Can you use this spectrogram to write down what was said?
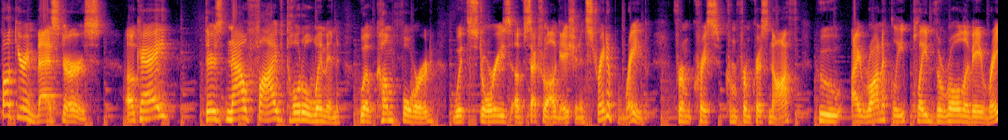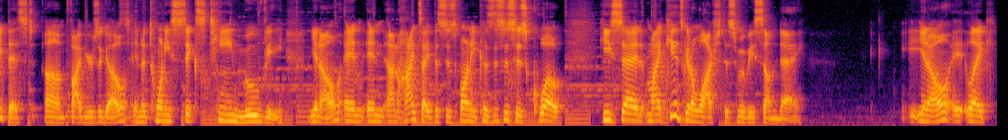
Fuck your investors. Okay? There's now five total women who have come forward with stories of sexual allegation and straight up rape from Chris from, Chris Noth, who ironically played the role of a rapist um, five years ago in a 2016 movie. You know, and and on hindsight, this is funny because this is his quote. He said, "My kid's gonna watch this movie someday." You know, it, like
